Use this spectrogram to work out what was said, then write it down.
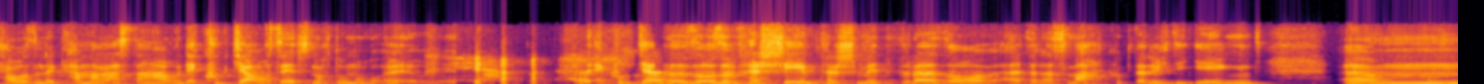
tausende Kameras da und er guckt ja auch selbst noch dumm. Äh, ja. Also er guckt ja so, so, so, verschämt, verschmitzt oder so, als er das macht, guckt er durch die Gegend. Ähm,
